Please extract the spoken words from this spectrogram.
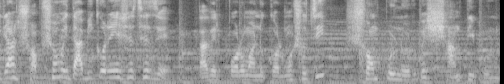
ইরান সবসময় দাবি করে এসেছে যে তাদের পরমাণু কর্মসূচি সম্পূর্ণরূপে শান্তিপূর্ণ।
